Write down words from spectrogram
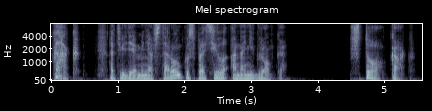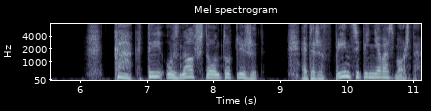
как?» — отведя меня в сторонку, спросила она негромко. «Что как?» «Как ты узнал, что он тут лежит? Это же в принципе невозможно.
